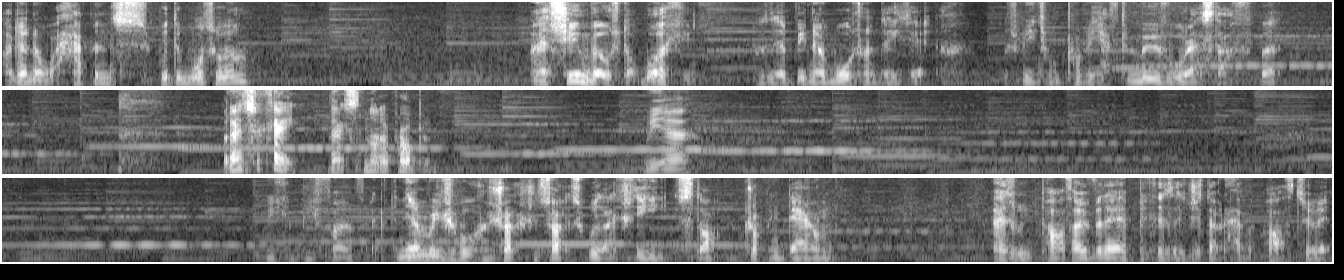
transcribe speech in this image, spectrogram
I don't know what happens with the water wheel. I assume it will stop working because there'll be no water underneath it, which means we'll probably have to move all that stuff. But but that's okay. That's not a problem. We uh. We can be fine for that. And the unreachable construction sites will actually start dropping down as we path over there because they just don't have a path to it.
